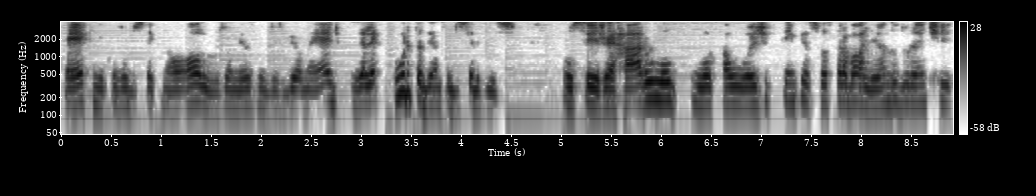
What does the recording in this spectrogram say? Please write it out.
técnicos ou dos tecnólogos ou mesmo dos biomédicos, ela é curta dentro do serviço. Ou seja, é raro o local hoje que tem pessoas trabalhando durante,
